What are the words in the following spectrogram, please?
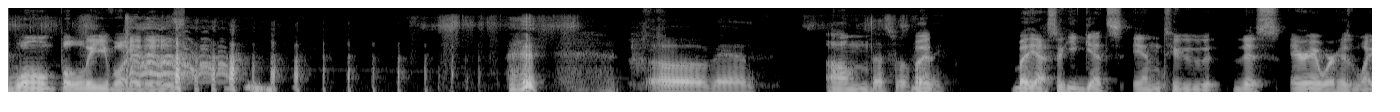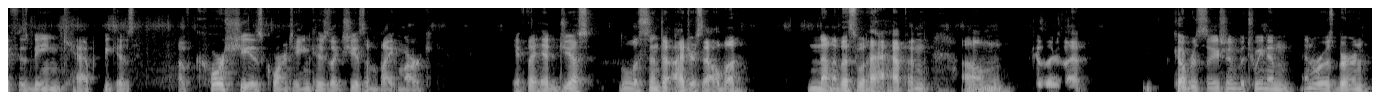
won't believe what it is. oh man, Um, that's so but- funny. but yeah, so he gets into this area where his wife is being kept because, of course, she is quarantined because like she has a bite mark. If they had just listened to Idris Elba, none of this would have happened. Um, because there's that conversation between him and Rose Byrne,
